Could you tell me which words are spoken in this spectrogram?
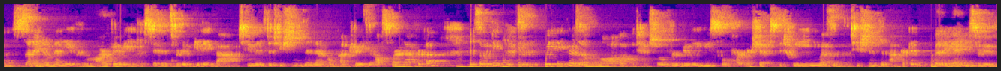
U.S., and I know many of whom are very interested in sort of giving back to institutions in their home countries or elsewhere in Africa. Mm-hmm. And so we think, we think there's a lot of potential for really useful partnerships between U.S. institutions and African. But again, you sort of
